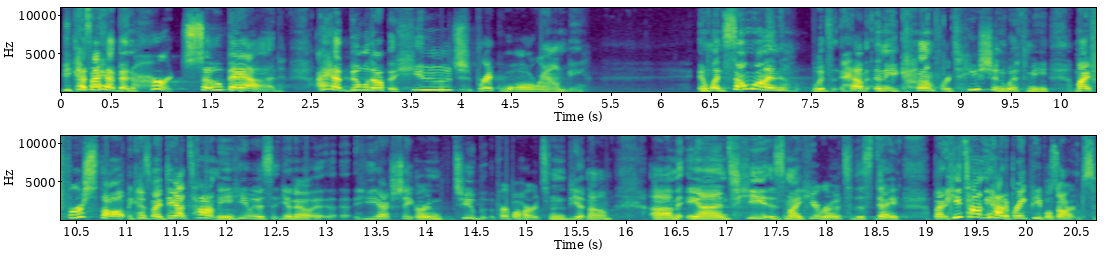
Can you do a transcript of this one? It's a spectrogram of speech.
because I had been hurt so bad, I had built up a huge brick wall around me. And when someone would have any confrontation with me, my first thought, because my dad taught me, he was, you know, he actually earned two Purple Hearts in Vietnam, um, and he is my hero to this day. But he taught me how to break people's arms.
